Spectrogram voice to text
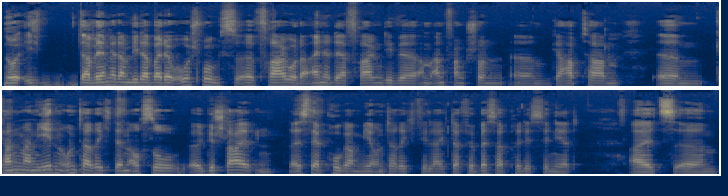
Nur ich, da wären wir dann wieder bei der Ursprungsfrage oder eine der Fragen, die wir am Anfang schon ähm, gehabt haben. Ähm, kann man jeden Unterricht denn auch so äh, gestalten? Da ist der Programmierunterricht vielleicht dafür besser prädestiniert als ähm,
